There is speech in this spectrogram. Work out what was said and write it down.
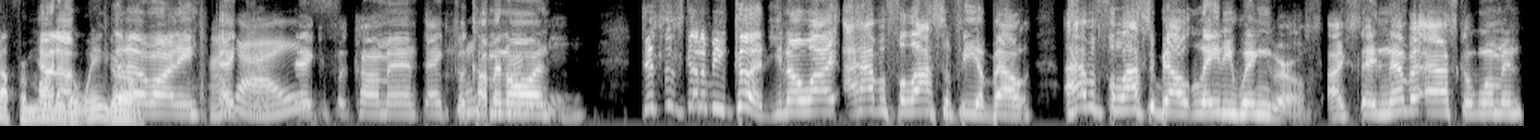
it up for Marni, the wing girl. Good up, Marni. Hi, Thank guys. You. Thank you for coming. Thanks for Thanks coming for on. me. This is gonna be good. You know why? I have a philosophy about I have a philosophy about lady wing girls. I say never ask a woman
